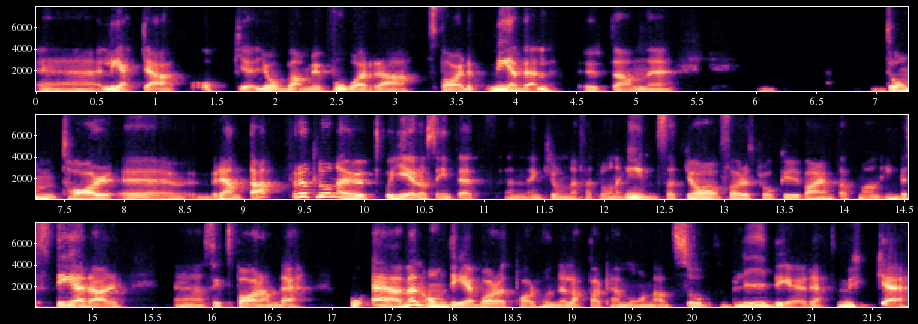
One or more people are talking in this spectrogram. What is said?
eh, leka och jobba med våra sparade medel. Utan eh, de tar eh, ränta för att låna ut och ger oss inte ett, en, en, krona för att låna in. Så att jag förespråkar ju varmt att man investerar eh, sitt sparande. Och även om det är bara ett par hundralappar per månad så blir det rätt mycket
